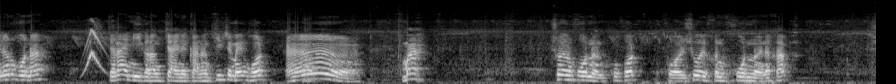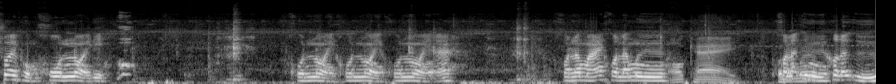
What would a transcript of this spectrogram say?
นะทุกคนนะ จะได้มีกำลังใจในการทำคลิปใช่ไหมโค้ดอ่ามาช่วยคนหน่อยโค้ดขอช่วยคนคนๆหน่อยนะครับ ช่วยผมคนหน่อยดิคนหน่อยคนหน่อยคนหน่อยอะคนละไม้คนละมือ Okay. คนละอือคนละอือ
